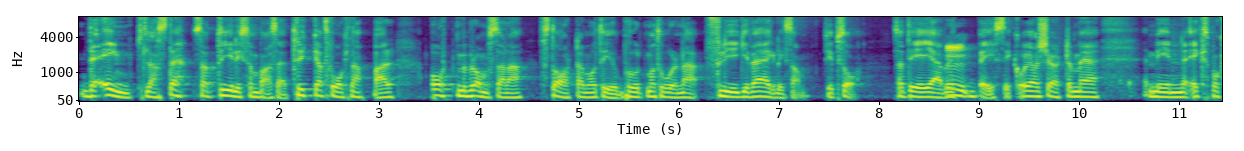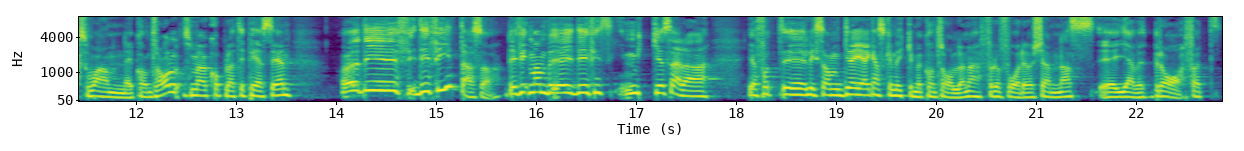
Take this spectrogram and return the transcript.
det enklaste. Så att det är liksom bara så här, trycka två knappar, bort med bromsarna, starta motor, motorerna, flyg iväg. Liksom. Typ så. Så att det är jävligt basic. Och jag har kört det med min Xbox One-kontroll som jag har kopplat till PCn. Det är, det är fint alltså. Det, är, man, det finns mycket så här. Jag har fått eh, liksom greja ganska mycket med kontrollerna för att få det att kännas eh, jävligt bra. För att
